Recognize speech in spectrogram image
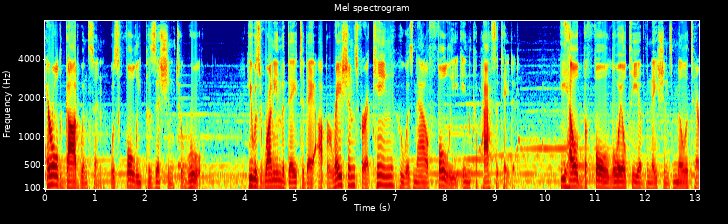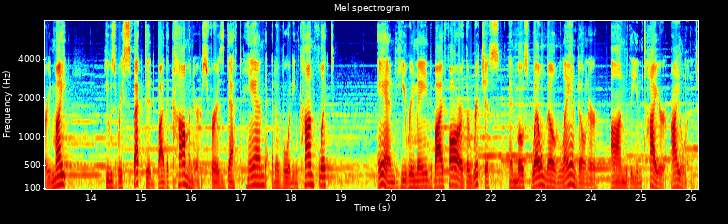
Harold Godwinson was fully positioned to rule. He was running the day to day operations for a king who was now fully incapacitated. He held the full loyalty of the nation's military might. He was respected by the commoners for his deft hand at avoiding conflict and he remained by far the richest and most well known landowner on the entire island.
